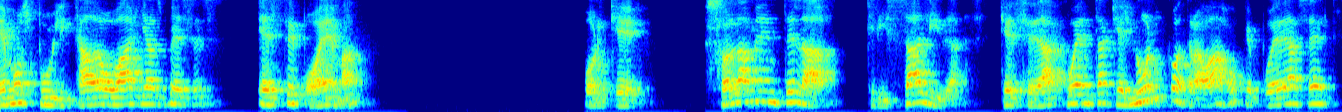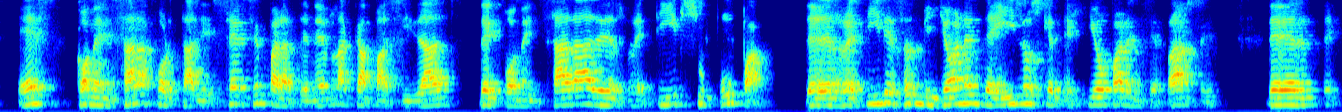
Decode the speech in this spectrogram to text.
Hemos publicado varias veces este poema porque solamente la crisálida que se da cuenta que el único trabajo que puede hacer es comenzar a fortalecerse para tener la capacidad de comenzar a derretir su pupa, de derretir esos millones de hilos que tejió para encerrarse, de,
